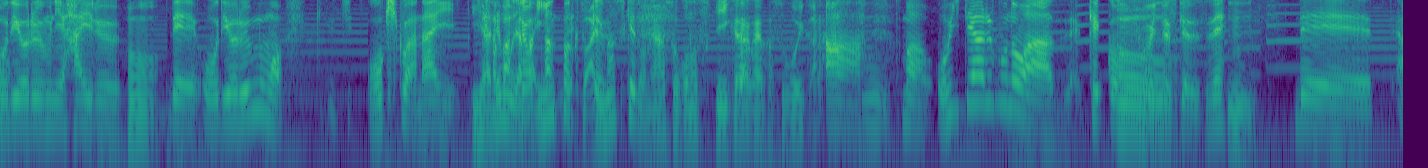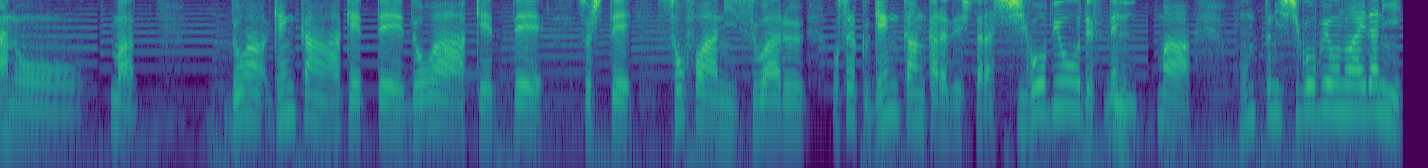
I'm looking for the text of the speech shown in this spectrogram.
オーディオルームに入る。うん。でオーディオルームもち大きくはないいやでもやっぱインパクトありますすけどねあそこのスピーカーがやっぱすごいから。ああ、うん。まあ置いてあるものは結構すごいんですけどですね。うん。であのーまあドア玄関開けてドア開けてそしてソファーに座るおそらく玄関からでしたら45秒ですね、うん。まあ本当に45秒の間に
